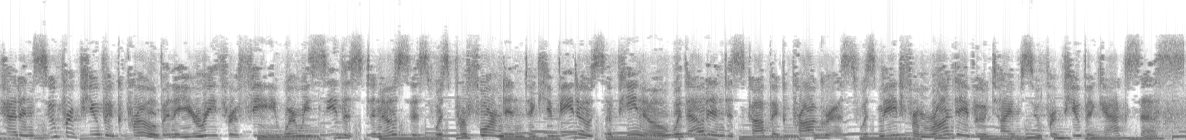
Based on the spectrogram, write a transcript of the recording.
Had an suprapubic probe and a urethra fee where we see the stenosis was performed in decubito supino without endoscopic progress was made from rendezvous type suprapubic access.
